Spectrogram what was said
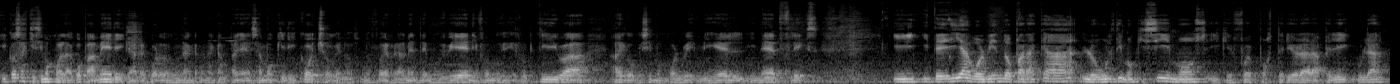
y cosas que hicimos con la Copa América, recuerdo una, una campaña que se llamó Quiricocho, que nos, nos fue realmente muy bien y fue muy disruptiva, algo que hicimos con Luis Miguel y Netflix, y, y, te diría, volviendo para acá, lo último que hicimos y que fue posterior a la película,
